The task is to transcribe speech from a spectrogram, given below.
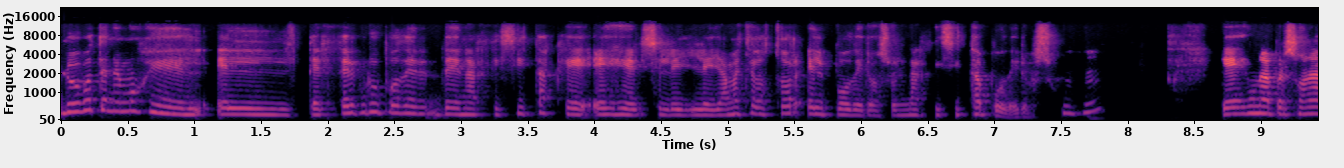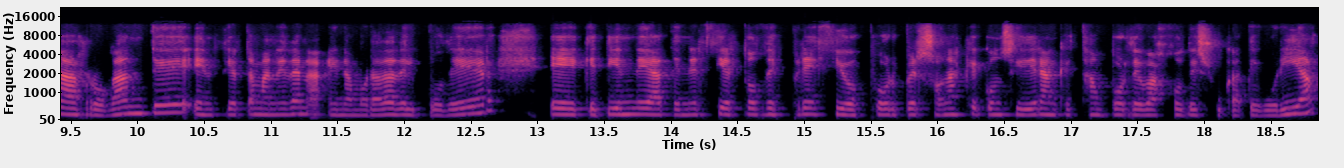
Luego tenemos el, tercer grupo de, narcisistas que es, se le, llama a este doctor el poderoso, el narcisista poderoso que es una persona arrogante, en cierta manera enamorada del poder, eh, que tiende a tener ciertos desprecios por personas que consideran que están por debajo de su categoría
